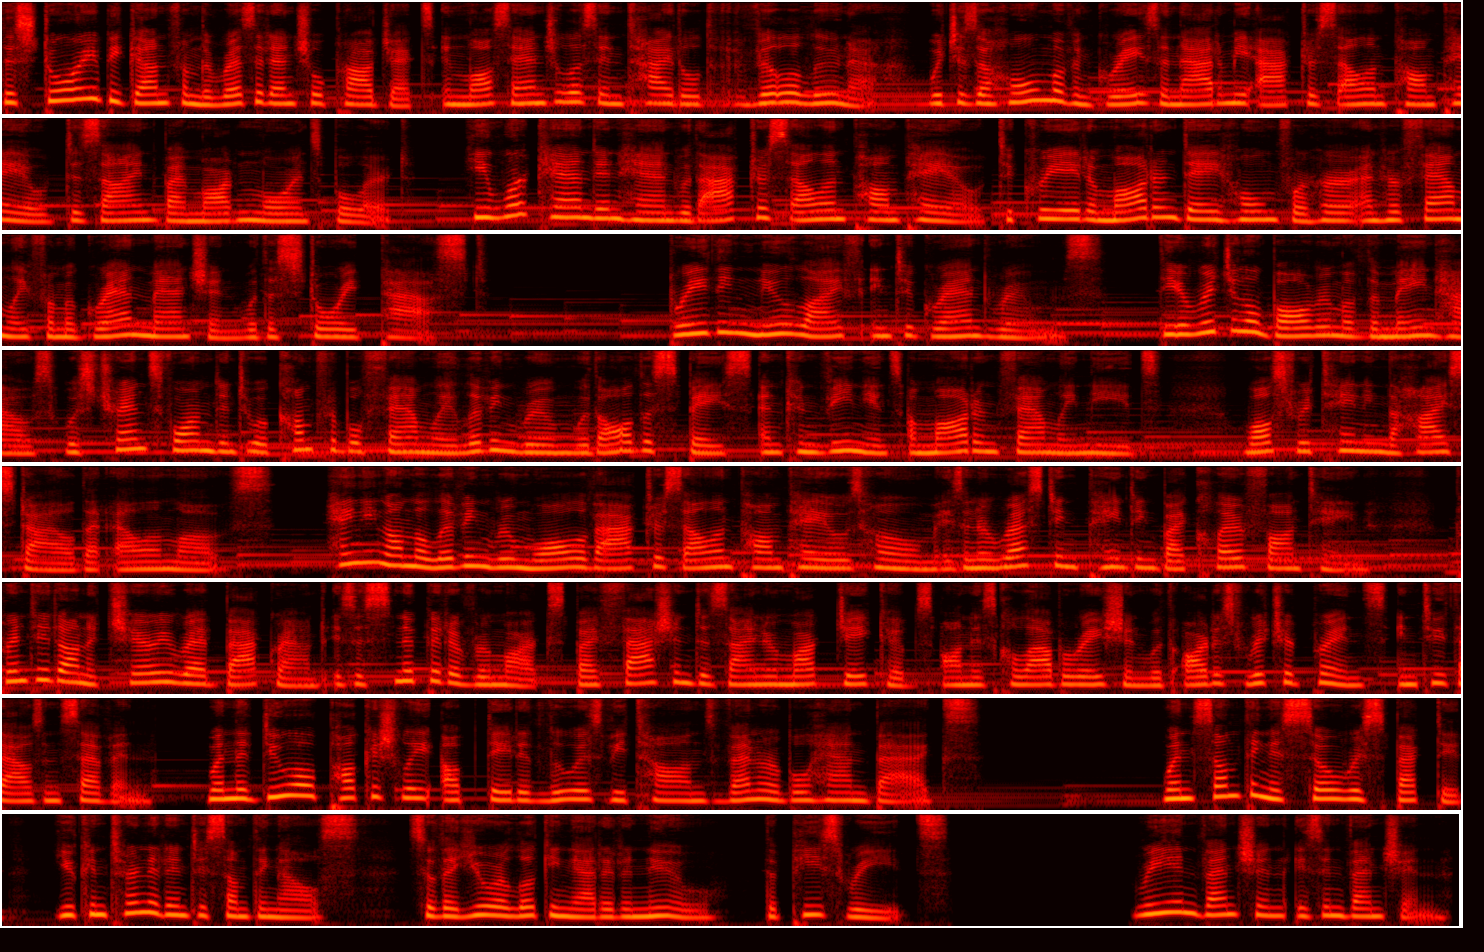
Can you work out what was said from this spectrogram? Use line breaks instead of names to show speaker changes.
The story begun from the residential projects in Los Angeles entitled Villa Luna, which is a home of Grey's Anatomy actress Ellen Pompeo designed by Martyn Lawrence Bullard. He worked hand in hand with actress Ellen Pompeo to create a modern-day home for her and her family from a grand mansion with a storied past. Breathing new life into grand rooms. The original ballroom of the main house was transformed into a comfortable family living room with all the space and convenience a modern family needs, whilst retaining the high style that Ellen loves. Hanging on the living room wall of actress Ellen Pompeo's home is an arresting painting by Claire Fontaine. Printed on a cherry red background is a snippet of remarks by fashion designer Marc Jacobs on his collaboration with artist Richard Prince in 2007, when the duo puckishly updated Louis Vuitton's venerable handbags. When something is so respected, you can turn it into something else, so that you are looking at it anew, the piece reads. Reinvention is invention.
